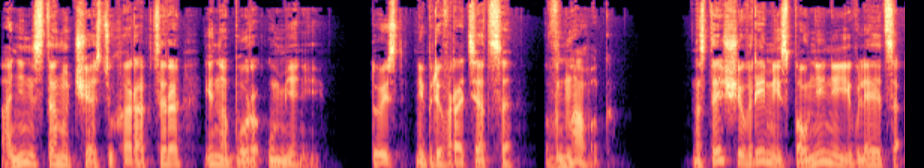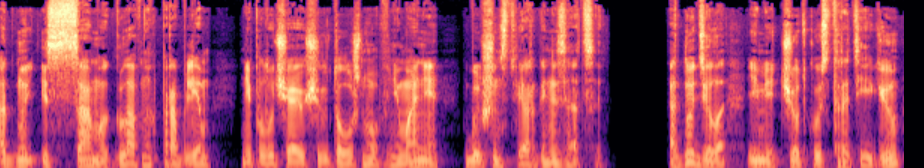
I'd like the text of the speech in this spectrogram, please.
они не станут частью характера и набора умений, то есть не превратятся в навык. В настоящее время исполнение является одной из самых главных проблем, не получающих должного внимания в большинстве организаций. Одно дело иметь четкую стратегию,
